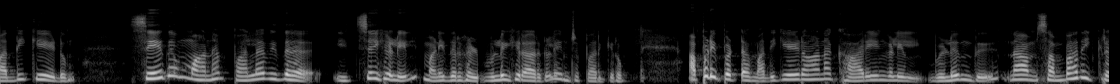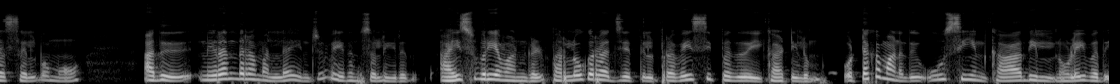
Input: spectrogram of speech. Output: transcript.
மதிக்கேடும் சேதமான பலவித இச்சைகளில் மனிதர்கள் விழுகிறார்கள் என்று பார்க்கிறோம். அப்படிப்பட்ட மதிகேடான காரியங்களில் விழுந்து நாம் சம்பாதிக்கிற செல்வமோ அது நிரந்தரம் அல்ல என்று வேதம் சொல்லுகிறது. ஐஸ்வர்யவான்கள் பரலோக ராஜ்யத்தில் பிரவேசிப்பதை காட்டிலும் ஒட்டகமானது ஊசியின் காதில் நுழைவது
